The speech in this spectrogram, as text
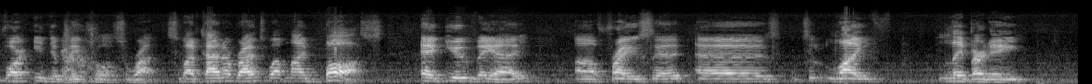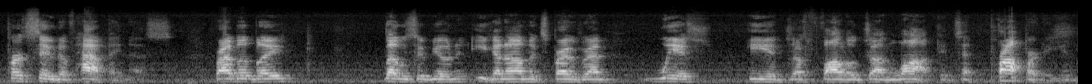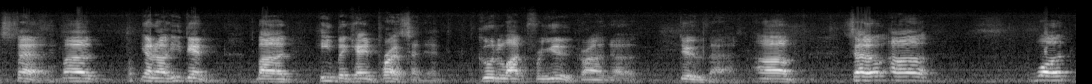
for individuals' rights. What kind of rights? Well, my boss at UVA uh, phrased it as life, liberty, pursuit of happiness. Probably those of you in an economics program wish he had just followed John Locke and said property instead. But, you know, he didn't. But he became president. Good luck for you trying to do that. Um, so, uh, what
